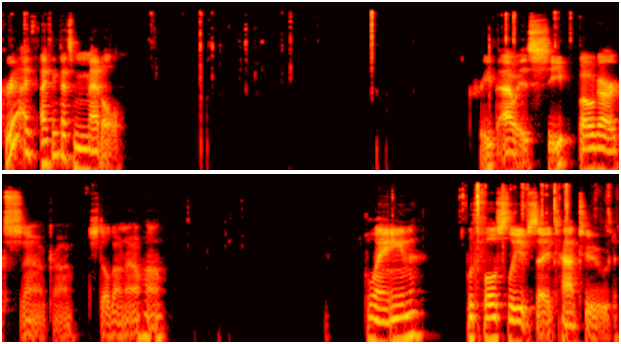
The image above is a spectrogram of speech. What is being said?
Grit. I, I think that's metal. Creep out is seep. Bogarts. Oh god. Still don't know, huh? Plain with full sleeves, say tattooed.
